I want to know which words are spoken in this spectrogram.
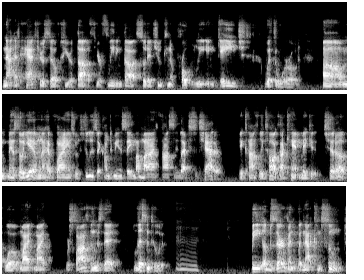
not attach yourself to your thoughts, your fleeting thoughts, so that you can appropriately engage with the world. Um, and so, yeah, when I have clients or students that come to me and say, my mind constantly likes to chatter, it constantly talks, I can't make it shut up. Well, my, my response to them is that listen to it. Mm. Be observant, but not consumed.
